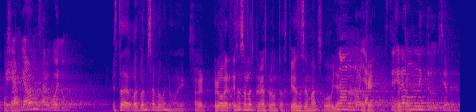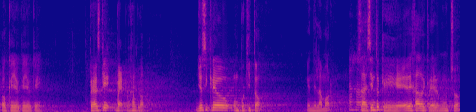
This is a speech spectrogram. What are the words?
Ok, o sea, ya, ya vamos a lo bueno. Esta va, va a empezar lo bueno, ¿eh? A ver, pero a ver, esas son las primeras preguntas. ¿Quieres hacer más o ya? No, no, no, Ok, ya. Este, era una introducción. Ok, ok, ok. Pero es que, bueno, por ejemplo, yo sí creo un poquito en el amor. Ajá. O sea, siento que he dejado de creer mucho,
